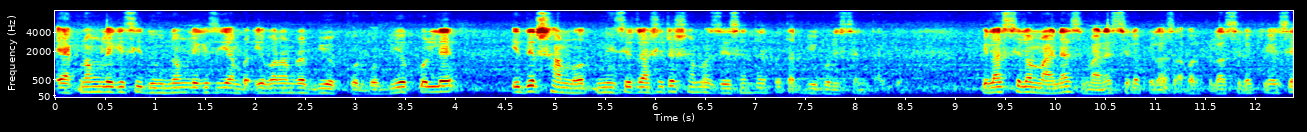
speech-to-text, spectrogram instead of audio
এক নং লেগেছি, দুই নং লেগেছি, আমরা, এবার আমরা বিয়োগ করব। বিয়োগ করলে এদের সামনে নিচের রাশিটার সামনে যে সেন থাকবে, তার বিপরীত সেন থাকবে। প্লাস ছিল মাইনাস মাইনাস ছিল প্লাস আবার প্লাস ছিল কি হয়েছে?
